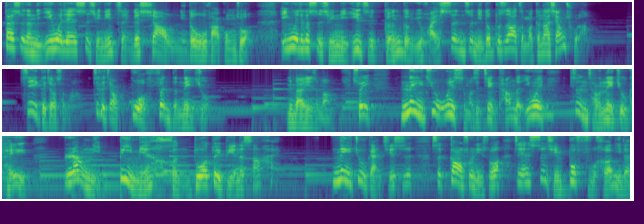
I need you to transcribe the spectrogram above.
但是呢，你因为这件事情，你整个下午你都无法工作，因为这个事情你一直耿耿于怀，甚至你都不知道怎么跟他相处了。这个叫什么？这个叫过分的内疚，明白意思吗？所以内疚为什么是健康的？因为正常的内疚可以。让你避免很多对别人的伤害，内疚感其实是告诉你说这件事情不符合你的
